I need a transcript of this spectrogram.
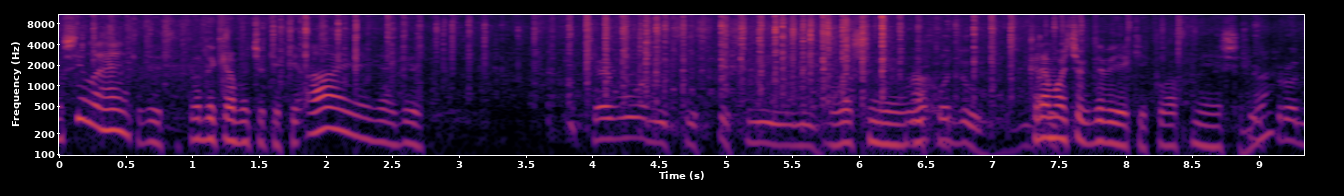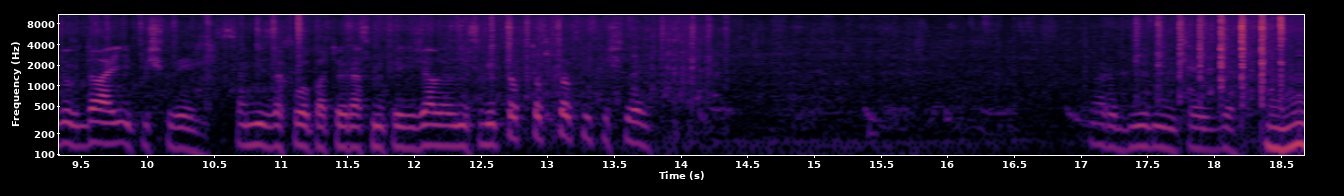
Ну всі легенькі, дивіться. Води крамачок який. Ай-яй-яй, дивіться. Червоні ці спішні вони. Влашний. На ходу. Кремачок диви, який класніший. А? Продукт дай і пішли. Самі за хлопа той раз ми приїжджали, вони собі топ-топ-топ і пішли. Робівненька йде. Угу.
